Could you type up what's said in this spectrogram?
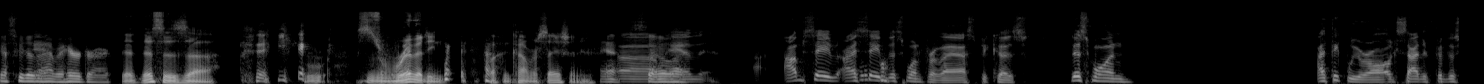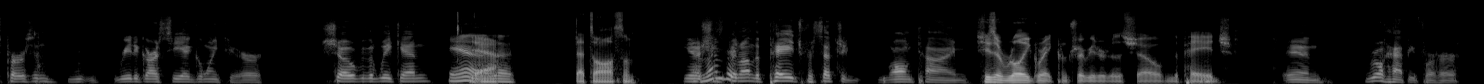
Guess who doesn't have a hair dryer? This is uh yeah. this is riveting fucking conversation here. Yeah. Um, so uh, and I- I'm save I saved this one for last because this one I think we were all excited for this person. Rita Garcia going to her show over the weekend. yeah, Yeah. the- That's awesome. You know, she's been on the page for such a long time She's a really great contributor to the show, the page. and real happy for her.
